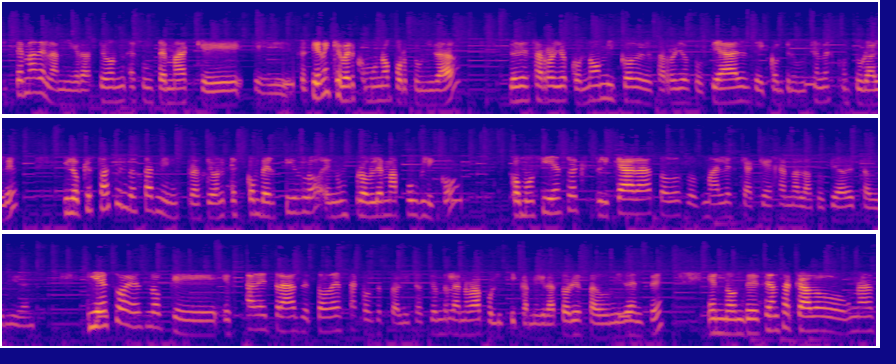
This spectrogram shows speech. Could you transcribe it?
el tema de la migración es un tema que eh, se tiene que ver como una oportunidad de desarrollo económico, de desarrollo social, de contribuciones culturales. Y lo que está haciendo esta administración es convertirlo en un problema público, como si eso explicara todos los males que aquejan a la sociedad estadounidense. Y eso es lo que está detrás de toda esta conceptualización de la nueva política migratoria estadounidense, en donde se han sacado unas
